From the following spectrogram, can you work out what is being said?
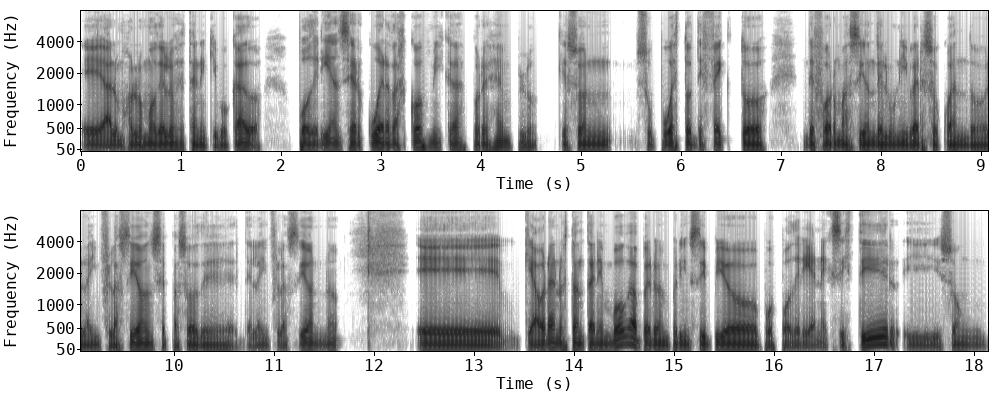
eh, a lo mejor los modelos están equivocados. Podrían ser cuerdas cósmicas, por ejemplo, que son supuestos defectos de formación del universo cuando la inflación se pasó de, la inflación, ¿no? Eh, que ahora no están tan en boga, pero en principio pues podrían existir y son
